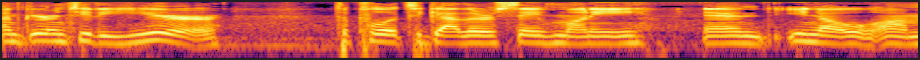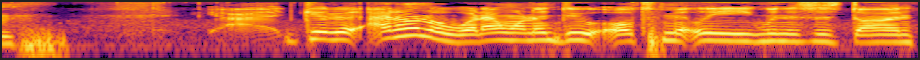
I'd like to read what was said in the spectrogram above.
I'm guaranteed a year to pull it together, save money, and, you know, um, get it. I don't know what I want to do ultimately when this is done,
